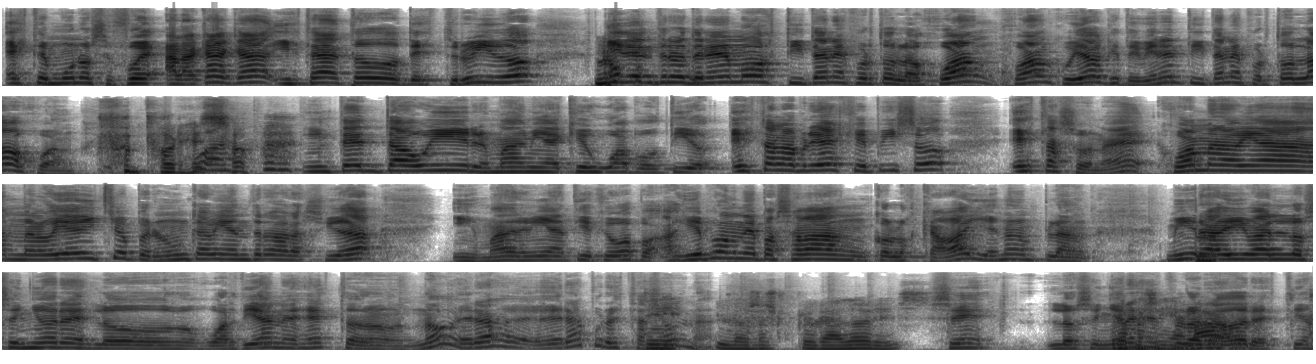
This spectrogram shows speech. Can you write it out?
este muro se fue a la caca y está todo destruido. No. Y dentro tenemos titanes por todos lados. Juan, Juan, cuidado, que te vienen titanes por todos lados, Juan. Por Juan, eso. intenta huir. Madre mía, qué guapo, tío. Esta es la primera vez que piso esta zona, ¿eh? Juan me lo había, me lo había dicho, pero nunca había entrado a la ciudad. Y madre mía, tío, qué guapo. Aquí es por donde pasaban con los caballos, ¿no? En plan, mira, ahí van los señores, los guardianes, esto. No, era, era por esta Sí, zona. los exploradores. Sí, los señores ¿Cómo se exploradores, tío.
